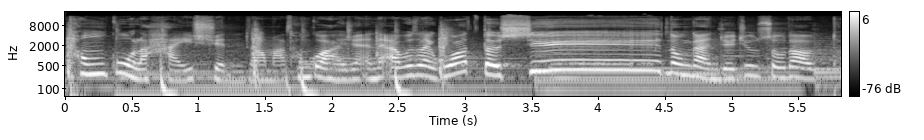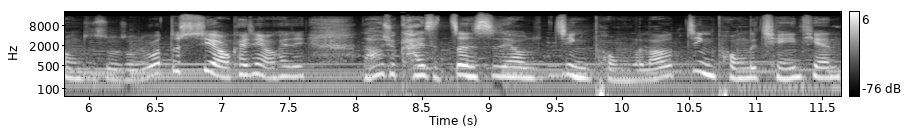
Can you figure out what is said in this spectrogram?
通过了海选，你知道吗？通过海选，and I was like what the shit，那种感觉，就收到通知书的时候，what the shit，好开心，好开心。然后就开始正式要进棚了。然后进棚的前一天。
